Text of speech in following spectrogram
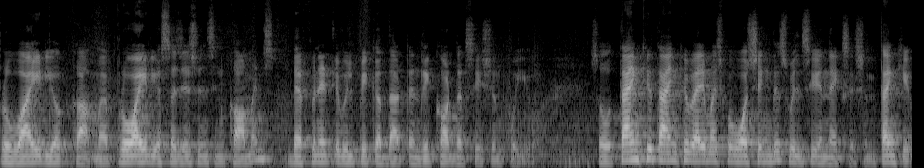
provide your uh, provide your suggestions in comments. Definitely we'll pick up that and record that session for you. So thank you, thank you very much for watching this. We'll see you in next session. Thank you.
